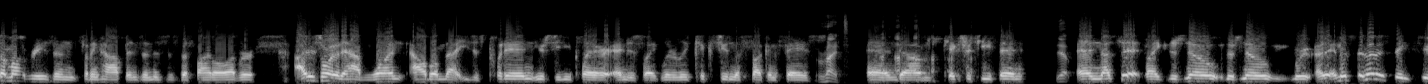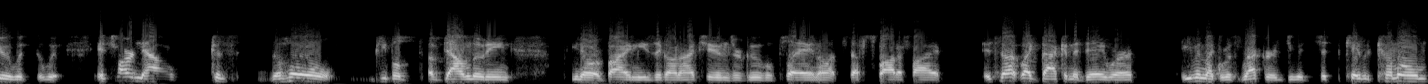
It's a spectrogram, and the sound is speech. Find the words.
some odd reason something happens and this is the final ever. I just wanted to have one album that you just put in your CD player and just like literally kicks you in the fucking face, right? And um, kicks your teeth in. Yep. And that's it. Like there's no, there's no, and it's another thing too with, with it's hard now because the whole people of downloading, you know, or buying music on iTunes or Google Play and all that stuff, Spotify. It's not like back in the day where even like with records, you would sit, the kid would come home,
